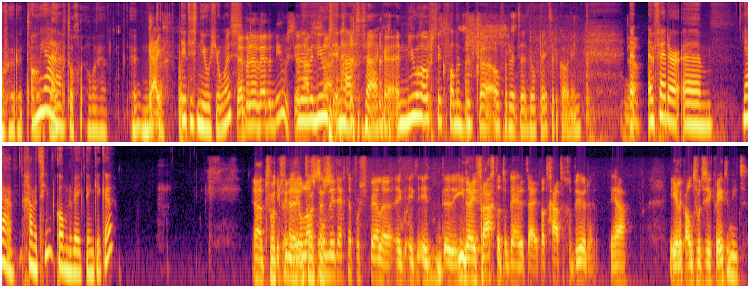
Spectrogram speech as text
over Rutte. Oh ja. Lijkt toch wel. Uh, Kijk, dit is nieuws, jongens. We hebben, een, we hebben nieuws. In we hebben nieuws in Haagse Zaken. een nieuw hoofdstuk van het boek over Rutte door Peter de Koning. Ja. en verder, um, ja, gaan we het zien komende week, denk ik, hè? Ja, het wordt, ik vind het heel het lastig dus... om dit echt te voorspellen. Ik, ik, ik, iedereen vraagt dat ook de hele tijd. Wat gaat er gebeuren? Ja, eerlijk antwoord is ik weet het niet.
